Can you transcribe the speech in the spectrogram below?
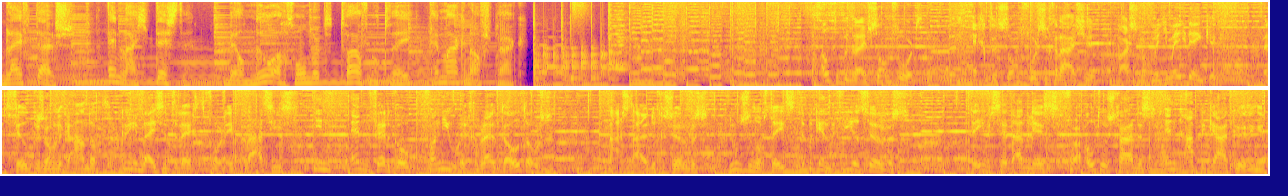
blijf thuis en laat je testen. Bel 0800 1202 en maak een afspraak. Autobedrijf Zandvoort. Een echte Zandvoortse garage waar ze nog met je meedenken. Met veel persoonlijke aandacht kun je bij ze terecht voor reparaties in en verkoop van nieuw en gebruikte auto's. Naast de huidige service doen ze nog steeds de bekende Fiat-service. DWZ-adres voor autoschades en APK-keuringen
